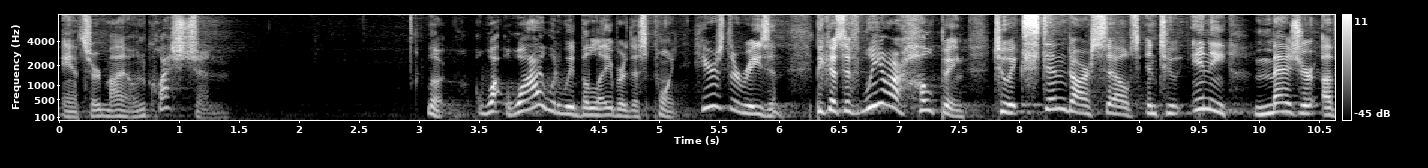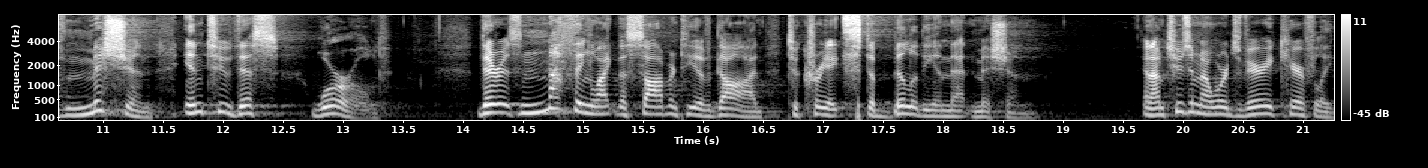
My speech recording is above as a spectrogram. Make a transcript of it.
answered my own question. Look, wh- why would we belabor this point? Here's the reason. Because if we are hoping to extend ourselves into any measure of mission into this world, there is nothing like the sovereignty of God to create stability in that mission. And I'm choosing my words very carefully.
